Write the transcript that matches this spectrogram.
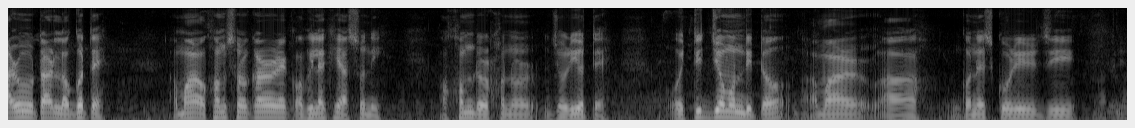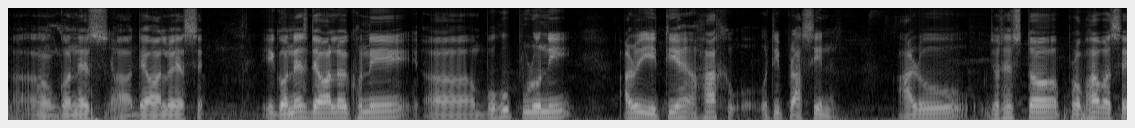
আৰু তাৰ লগতে আমাৰ অসম চৰকাৰৰ এক অভিলাষী আঁচনি অসম দৰ্শনৰ জৰিয়তে ঐতিহ্যমণ্ডিত আমাৰ গণেশগুৰিৰ যি গণেশ দেৱালয় আছে। এই গণেশ দেৱালয়খনি বহু পুৰণি আৰু ইতিহাস অতি প্ৰাচীন। আৰু যথেষ্ট প্ৰভাৱ আছে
